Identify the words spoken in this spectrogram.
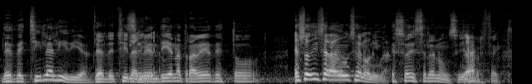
Desde Chile a Libia. Desde Chile a Se Libia. vendían a través de esto. Eso dice la denuncia anónima. Eso dice el anuncio, ya, ¿Ya? perfecto.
